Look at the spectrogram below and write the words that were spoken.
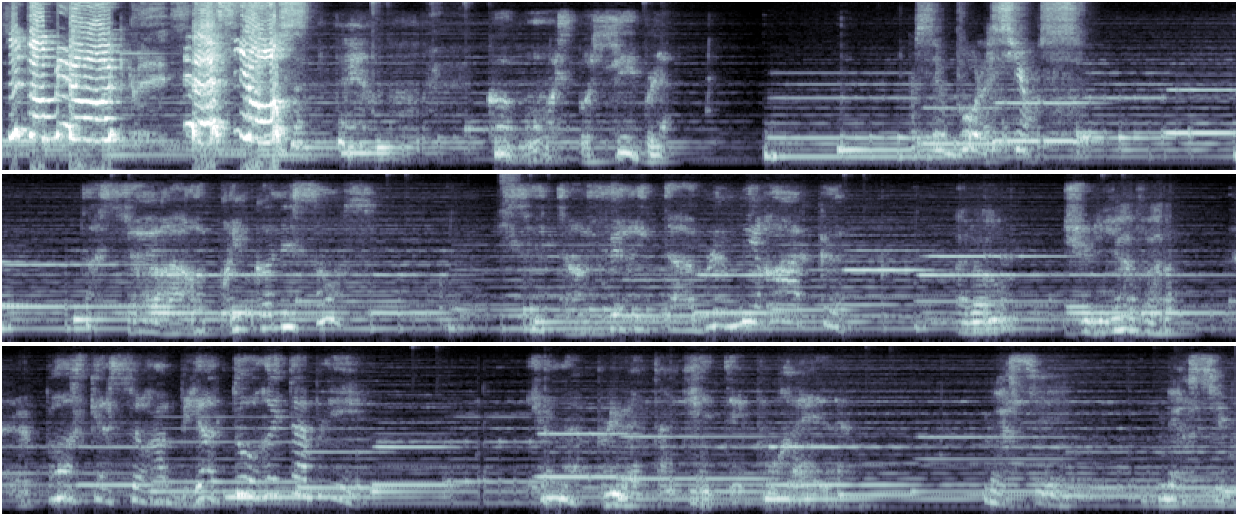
C'est un miracle C'est la science Comment est-ce possible? C'est pour la science. Ta sœur a repris connaissance. C'est un véritable miracle. Alors, Julia va... Je pense qu'elle sera bientôt rétablie. Tu n'as plus à t'inquiéter pour elle. Merci. Merci.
